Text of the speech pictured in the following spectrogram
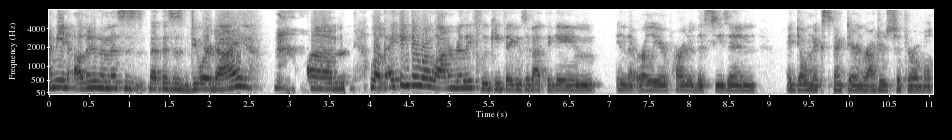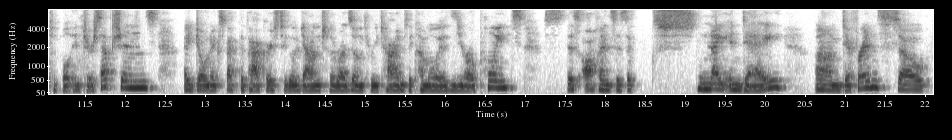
I mean, other than this is that this is do or die. um, look, I think there were a lot of really fluky things about the game in the earlier part of the season. I don't expect Aaron Rodgers to throw multiple interceptions. I don't expect the Packers to go down to the red zone three times to come away with zero points. This offense is a night and day um, difference. So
